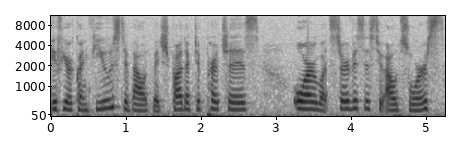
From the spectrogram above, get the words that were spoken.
If you're confused about which product to purchase or what services to outsource,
